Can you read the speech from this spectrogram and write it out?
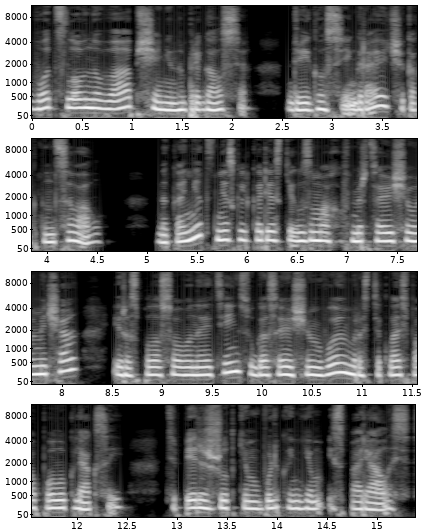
вот словно вообще не напрягался, двигался играючи, как танцевал. Наконец, несколько резких взмахов мерцающего меча, и располосованная тень с угасающим воем растеклась по полу кляксой. Теперь с жутким бульканьем испарялась.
